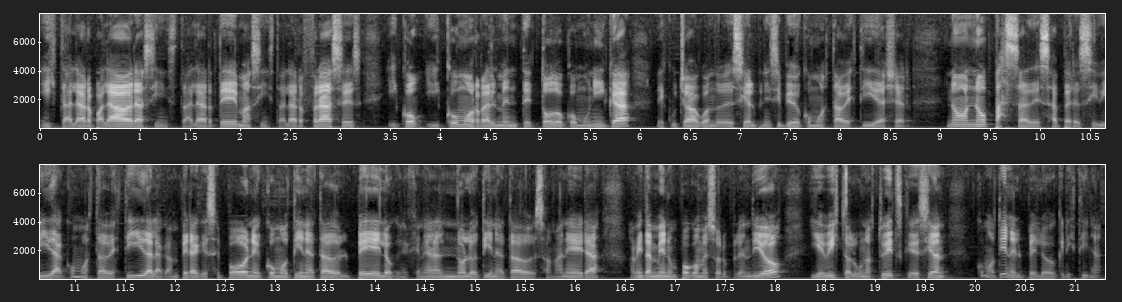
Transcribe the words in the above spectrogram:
instalar palabras, instalar temas, instalar frases y, y cómo realmente todo comunica. Escuchaba cuando decía al principio de cómo está vestida ayer. No, no pasa desapercibida cómo está vestida, la campera que se pone, cómo tiene atado el pelo, que en general no lo tiene atado de esa manera. A mí también un poco me sorprendió y he visto algunos tweets que decían, ¿cómo tiene el pelo Cristina?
